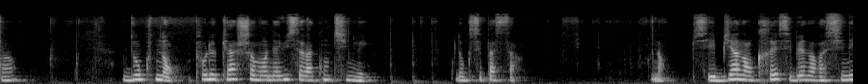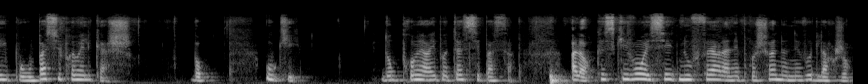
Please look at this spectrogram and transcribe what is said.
Hein. Donc, non. Pour le cash, à mon avis, ça va continuer. Donc, c'est pas ça. Non. C'est bien ancré, c'est bien enraciné. Ils pourront pas supprimer le cash. Bon. Ok. Donc, première hypothèse, c'est pas ça. Alors, qu'est-ce qu'ils vont essayer de nous faire l'année prochaine au niveau de l'argent?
